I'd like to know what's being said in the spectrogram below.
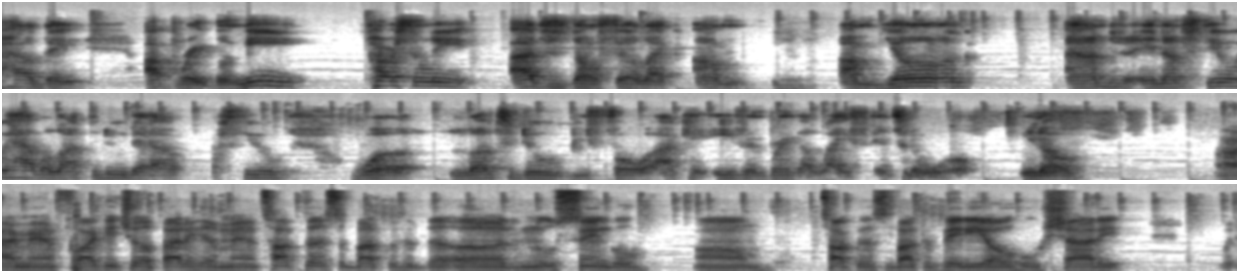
how they operate. But me personally, I just don't feel like I'm, I'm young and, and I'm still have a lot to do that I still would love to do before I can even bring a life into the world, you know? All right, man. Before I get you up out of here, man, talk to us about the the, uh, the new single. Um, talk to us about the video, who shot it, with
